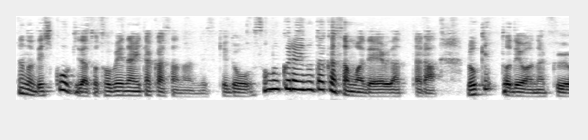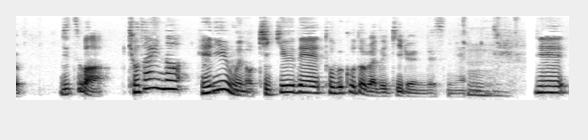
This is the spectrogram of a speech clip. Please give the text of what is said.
なので飛行機だと飛べない高さなんですけどそのくらいの高さまでだったらロケットではなく実は巨大なヘリウムの気球で飛ぶことができるんですね。うんで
